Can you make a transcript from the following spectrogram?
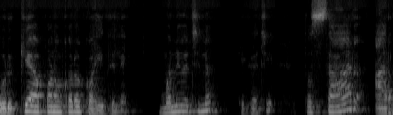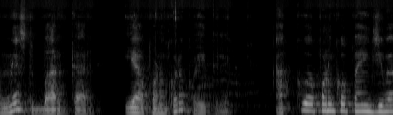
ବୁର୍କେ ଆପଣଙ୍କର କହିଥିଲେ ମନେ ଅଛି ନା ଠିକ୍ ଅଛି ତ ସାର୍ ଆର୍ନେଷ୍ଟ ବାର୍କାର ଇଏ ଆପଣଙ୍କର କହିଥିଲେ ଆକୁ ଆପଣଙ୍କ ପାଇଁ ଯିବା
